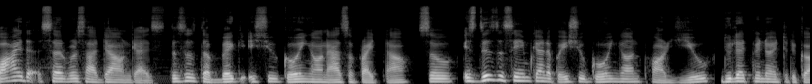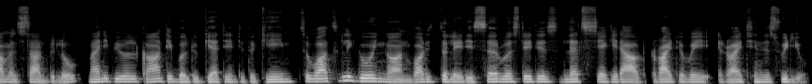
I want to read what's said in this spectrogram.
why the servers are down guys? This is the big issue going on as of right now. So is this the same kind of issue going on for you? Do let me know into the comments down below. Many people can't able to get into the game. So what's really going on? What is the latest server status? Let's check it out right away right in this video.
